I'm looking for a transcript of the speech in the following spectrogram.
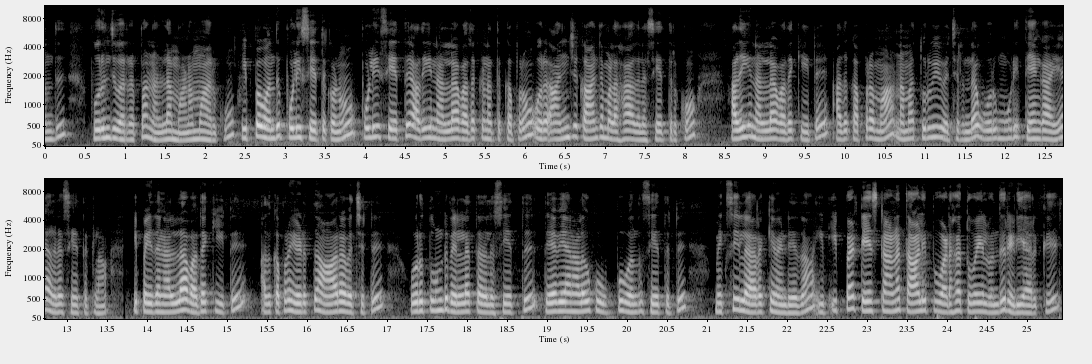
வந்து புரிஞ்சு வர்றப்ப நல்லா மணமாக இருக்கும். இப்போ வந்து புளி சேர்த்துக்கணும். புளி சேர்த்து அதையும் நல்லா வதக்கினதுக்கப்புறம் ஒரு அஞ்சு காஞ்ச மிளகா அதில் சேர்த்துருக்கோம். அதையும் நல்லா வதக்கிட்டு அதுக்கப்புறமா நம்ம துருவி வச்சுருந்த ஒரு மூடி தேங்காயை அதில் சேர்த்துக்கலாம். இப்போ இதை நல்லா வதக்கிட்டு அதுக்கப்புறம் எடுத்து ஆற வச்சுட்டு ஒரு துண்டு வெள்ளத்தை அதில் சேர்த்து தேவையான அளவுக்கு உப்பு வந்து சேர்த்துட்டு மிக்சியில் அரைக்க வேண்டியது தான் இப் இப்போ டேஸ்ட்டான தாளிப்பு வடக துவையல் வந்து ரெடியாக இருக்குது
